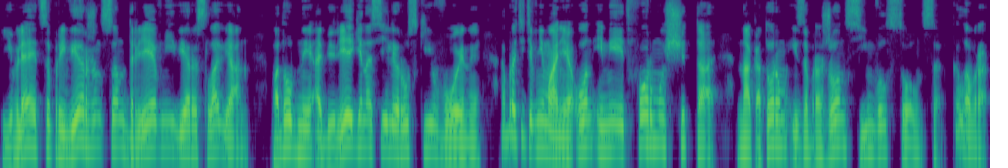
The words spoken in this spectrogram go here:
является приверженцем древней веры славян. Подобные обереги носили русские воины. Обратите внимание, он имеет форму щита, на котором изображен символ солнца – калаврат.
